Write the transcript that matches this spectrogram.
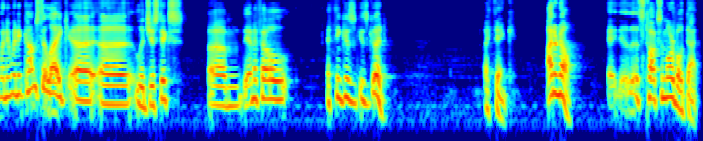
when it when it comes to like uh, uh, logistics, um, the NFL, I think is is good. I think. I don't know. Uh, let's talk some more about that.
